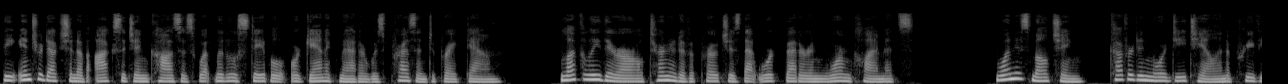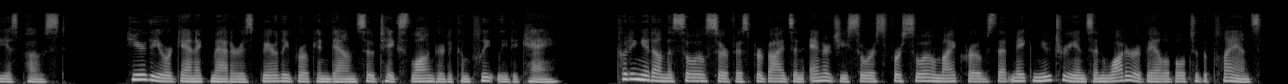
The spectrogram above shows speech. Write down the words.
The introduction of oxygen causes what little stable organic matter was present to break down. Luckily, there are alternative approaches that work better in warm climates. One is mulching, covered in more detail in a previous post. Here, the organic matter is barely broken down, so takes longer to completely decay. Putting it on the soil surface provides an energy source for soil microbes that make nutrients and water available to the plants,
